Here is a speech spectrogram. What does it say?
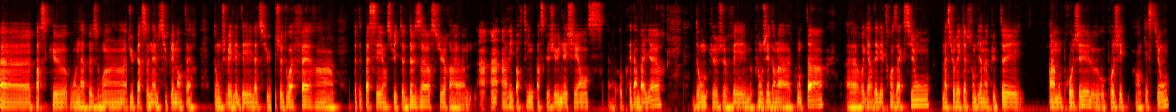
euh, parce que on a besoin du personnel supplémentaire. Donc je vais l'aider là-dessus. Je dois faire un peut-être passer ensuite deux heures sur euh, un, reporting parce que j'ai une échéance auprès d'un bailleur. Donc je vais me plonger dans la compta, regarder les transactions, m'assurer qu'elles sont bien imputées à mon projet, au projet en question,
